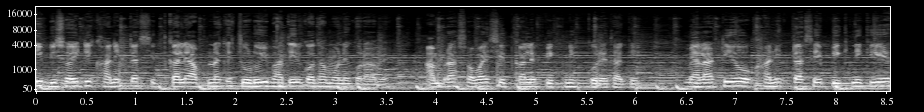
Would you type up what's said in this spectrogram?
এই বিষয়টি খানিকটা শীতকালে আপনাকে চড়ুই ভাতির কথা মনে করাবে। আমরা সবাই শীতকালে পিকনিক করে থাকি। মেলাটিও খানিকটা সেই পিকনিকের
